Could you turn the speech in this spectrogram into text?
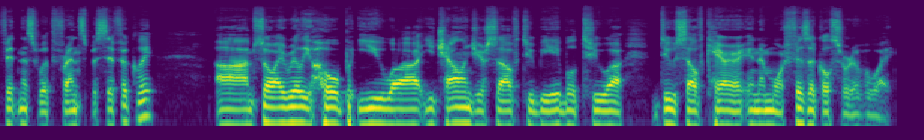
fitness with friends specifically. Um, so I really hope you uh, you challenge yourself to be able to uh, do self care in a more physical sort of a way.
